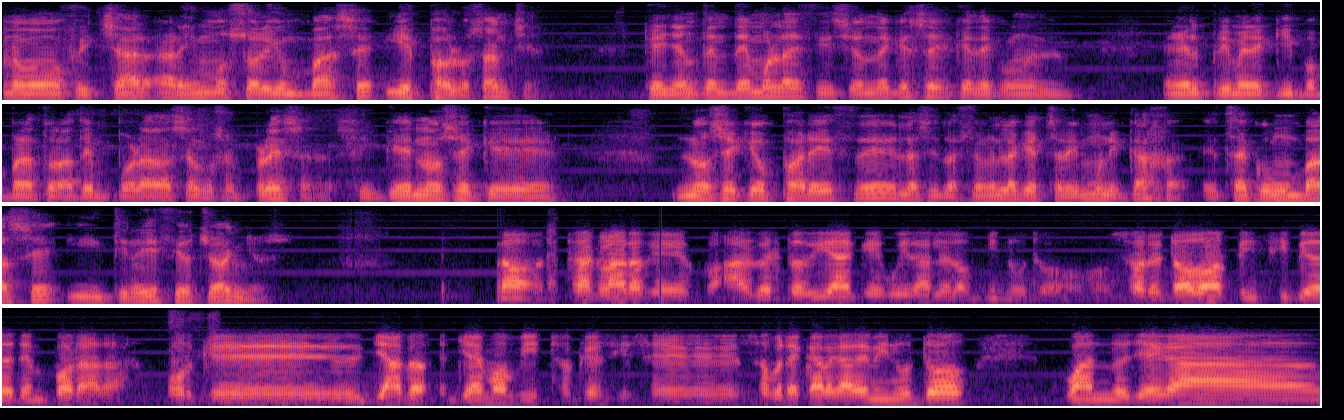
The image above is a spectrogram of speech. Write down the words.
no vamos a fichar, ahora mismo solo hay un base y es Pablo Sánchez, que ya entendemos la decisión de que se quede con el, en el primer equipo para toda la temporada, salvo sorpresa. Así que no sé qué, no sé qué os parece la situación en la que está mismo Unicaja. Está con un base y tiene 18 años. No, está claro que Alberto Díaz hay que cuidarle los minutos, sobre todo al principio de temporada, porque ya, ya hemos visto que si se sobrecarga de minutos, cuando llega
